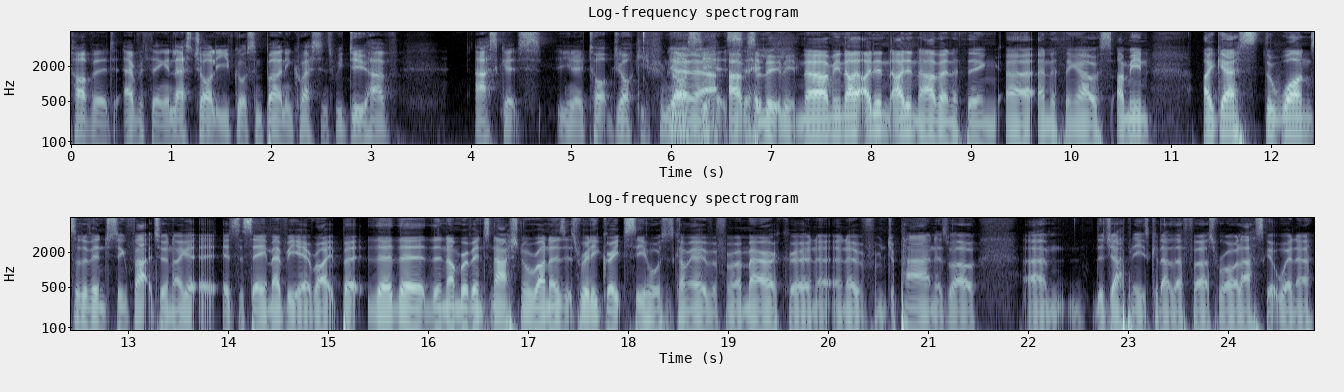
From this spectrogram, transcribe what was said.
covered everything. Unless Charlie, you've got some burning questions. We do have Ascot's you know top jockey from Yeah, last no, year. so- absolutely. No, I mean, I, I didn't, I didn't have anything, uh, anything else. I mean, I guess the one sort of interesting factor, and I get it's the same every year, right? But the the the number of international runners, it's really great to see horses coming over from America and and over from Japan as well. Um, the Japanese could have their first Royal Ascot winner.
